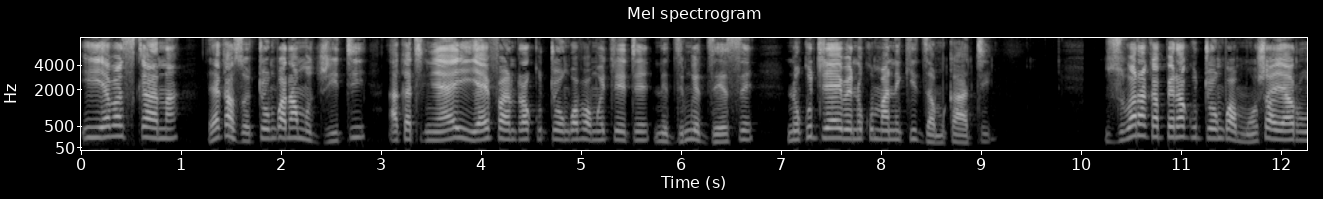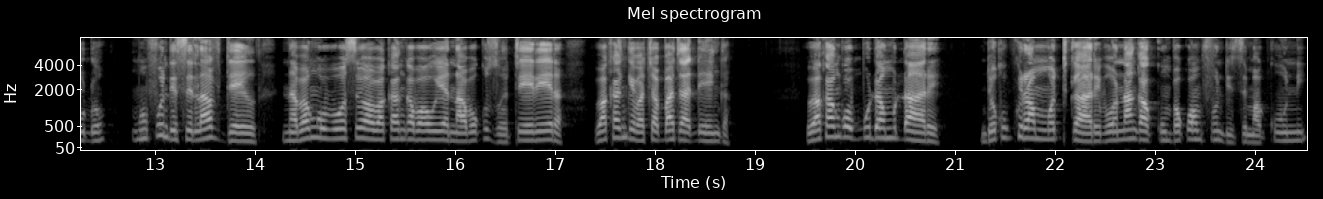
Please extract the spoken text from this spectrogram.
Iyi yavasikana yakazotongwa namudzviti akati nyaya iyi yaifanira kutongwa pamwe chete nedzimwe dzese nokuti yaive nokumanikidza mukati. Zuva rakapera kutongwa mhosva yarudo mufundisi lovedale navamwe vose vavakanga vauya navo kuzoteerera vakange vachabata denga. Vakangobuda mudare ndokukwira mumotikari vonanga kumba kwamufundisi makuni.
